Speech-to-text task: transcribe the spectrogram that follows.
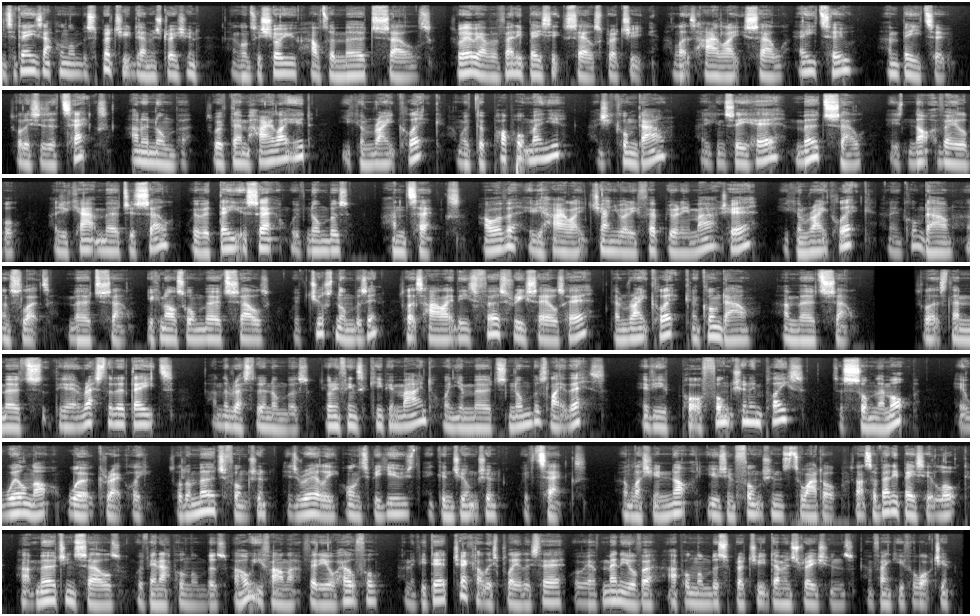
In today's Apple Numbers spreadsheet demonstration, I'm going to show you how to merge cells. So here we have a very basic cell spreadsheet. Let's highlight cell A2 and B2. So this is a text and a number. So with them highlighted, you can right click and with the pop-up menu, as you come down, as you can see here, merge cell is not available as you can't merge a cell with a data set with numbers and text. However, if you highlight January, February, March here, you can right click and then come down and select merge cell. You can also merge cells with just numbers in. So let's highlight these first three cells here, then right click and come down and merge cell. So let's then merge the rest of the dates and the rest of the numbers. The only thing to keep in mind when you merge numbers like this, if you put a function in place to sum them up, it will not work correctly. So the merge function is really only to be used in conjunction with text unless you're not using functions to add up. So that's a very basic look at merging cells within Apple numbers. I hope you found that video helpful and if you did, check out this playlist here where we have many other Apple numbers spreadsheet demonstrations and thank you for watching.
